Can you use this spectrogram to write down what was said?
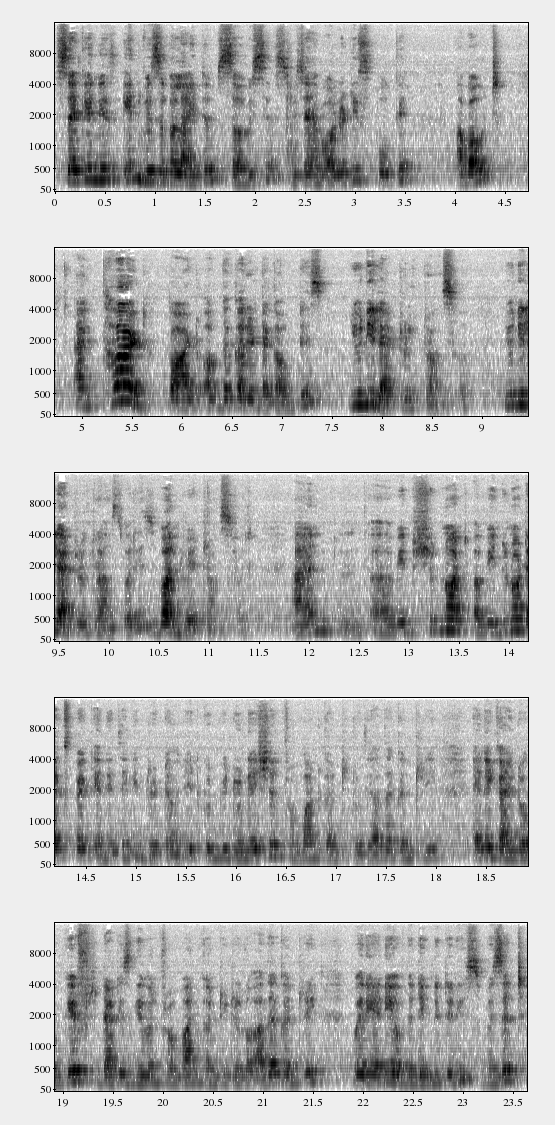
Second is invisible items, services, which I have already spoken about. And third part of the current account is unilateral transfer. Unilateral transfer is one-way transfer and uh, we should not uh, we do not expect anything in return. It could be donation from one country to the other country any kind of gift that is given from one country to the other country when any of the dignitaries visit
